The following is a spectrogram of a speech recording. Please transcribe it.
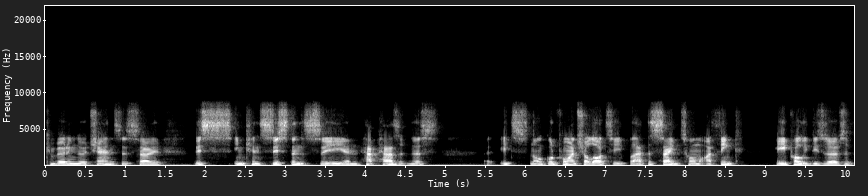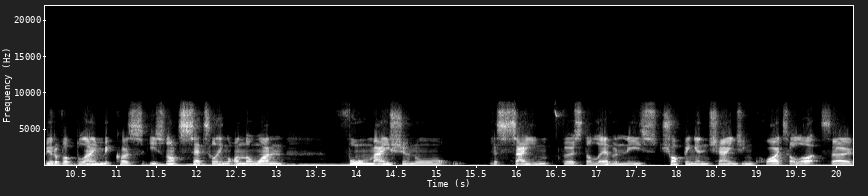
converting their chances. So this inconsistency and haphazardness, uh, it's not good for Ancelotti. But at the same time, I think he probably deserves a bit of a blame because he's not settling on the one formation or the same first 11. He's chopping and changing quite a lot. So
